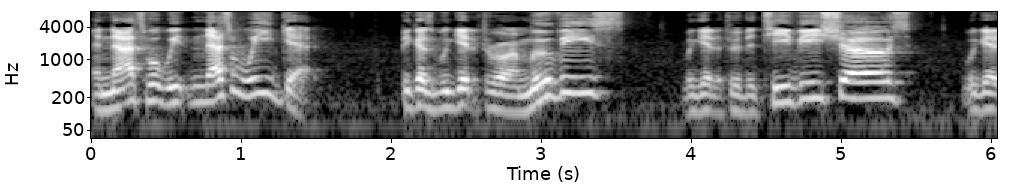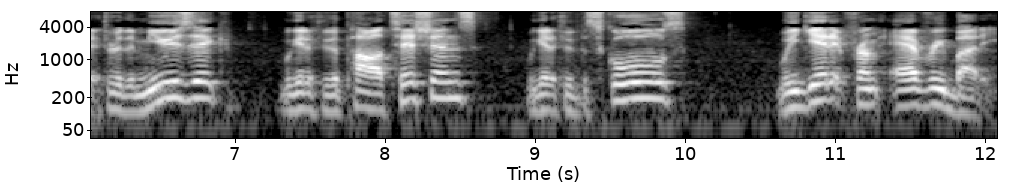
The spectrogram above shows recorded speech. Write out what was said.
And that's what we that's what we get. Because we get it through our movies, we get it through the TV shows, we get it through the music, we get it through the politicians, we get it through the schools, we get it from everybody.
